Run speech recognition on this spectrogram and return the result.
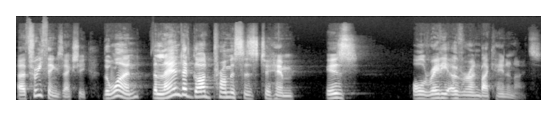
Uh, three things, actually. The one, the land that God promises to him is already overrun by Canaanites.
